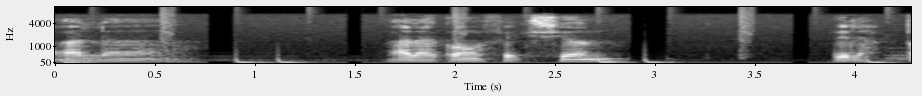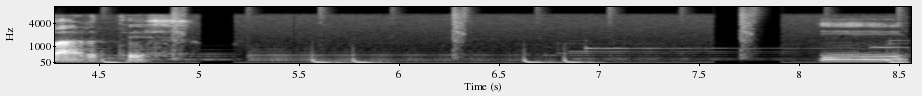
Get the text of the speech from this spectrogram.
a la a la confección de las partes. Y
